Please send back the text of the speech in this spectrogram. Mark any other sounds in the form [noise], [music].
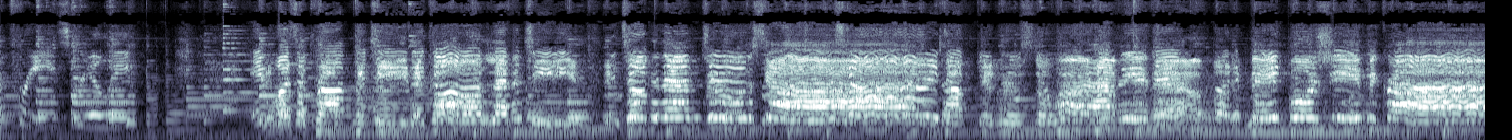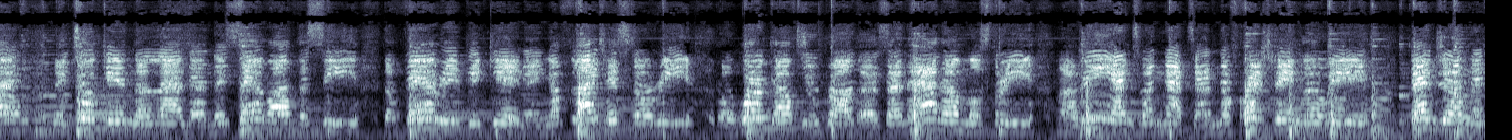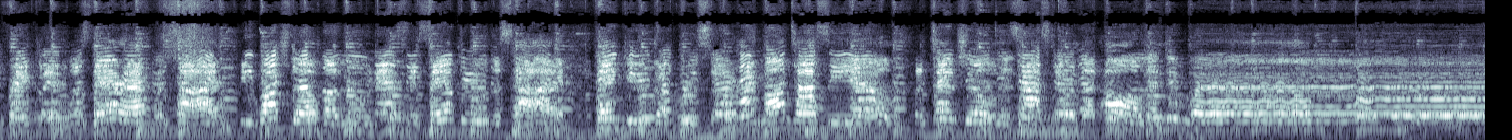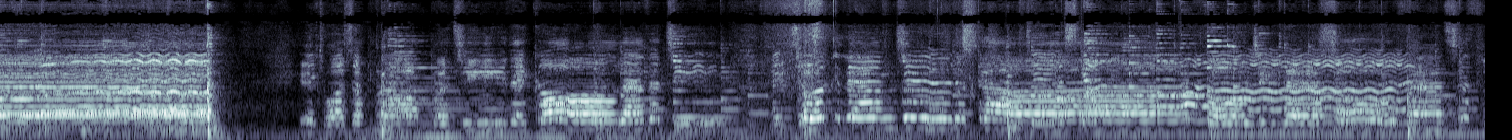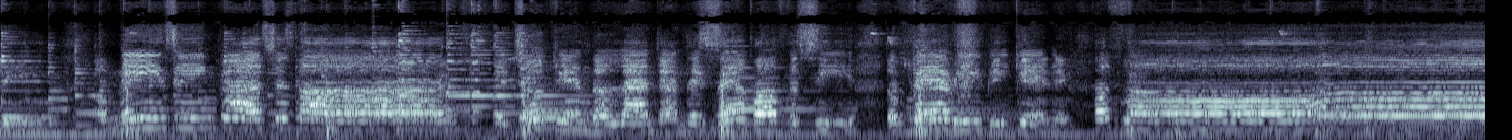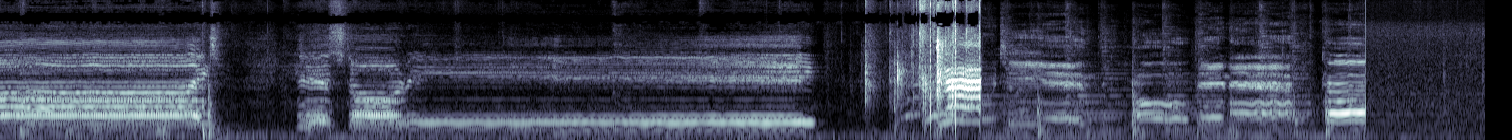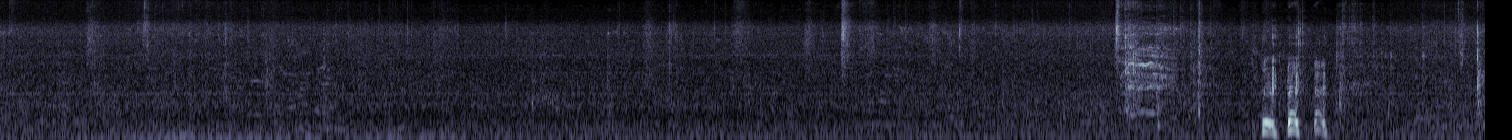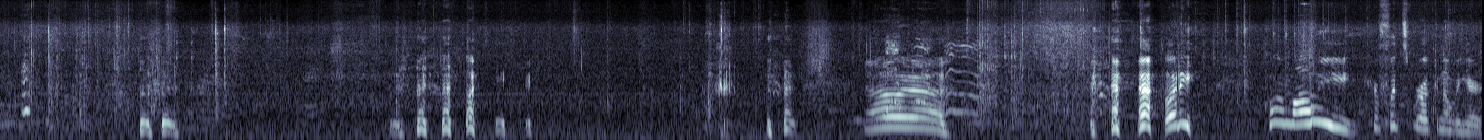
reprise, really. It was a property they called Levity. It took them to the sky. Duck and rooster were happy there, but it made poor sheepy cry. They took in the land and they sailed above the sea. The very beginning of flight history. The work of two brothers and animals three. Marie Antoinette and the French King Louis. Benjamin Franklin was there at the side. He watched the balloon as they sailed through the sky. Thank you, Duck rooster and Montauciel. Potential disaster that all ended well. It was a property they called levity. It took them to the sky, amazing passers by. They took in the land and they sailed above the sea, the very beginning of flight Oh yeah. [laughs] what are you? Poor mommy. Her foot's broken over here.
